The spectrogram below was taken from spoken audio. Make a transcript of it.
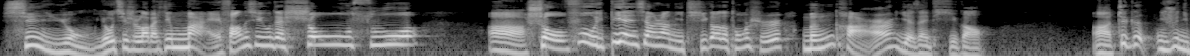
信用，尤其是老百姓买房的信用在收缩啊，首付变相让你提高的同时，门槛儿也在提高啊。这个你说你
